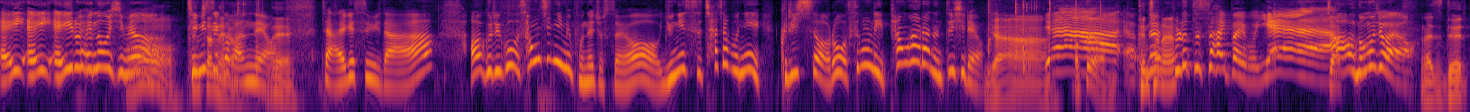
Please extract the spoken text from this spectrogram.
A A A로 해놓으시면 어, 재밌을 괜찮네요. 것 같네요. 네. 자 알겠습니다. 아 그리고 성진님이 보내줬어요. 유니스 찾아보니 그리스어로 승리 평화라는 뜻이래요. 야, 야, 어때요? 괜찮아요? 네, 블루투스 하이파이브. 예. 짝. 아 너무 좋아요. Let's do it.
